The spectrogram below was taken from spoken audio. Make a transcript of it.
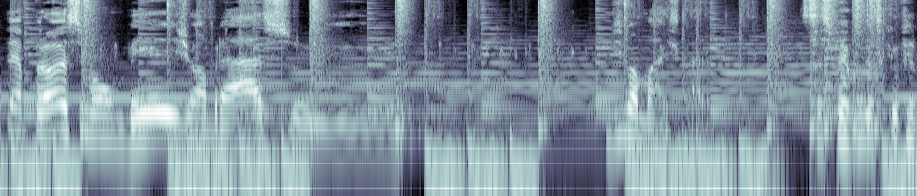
Até a próxima. Um beijo, um abraço e. Viva mais, cara. Essas perguntas que eu fiz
